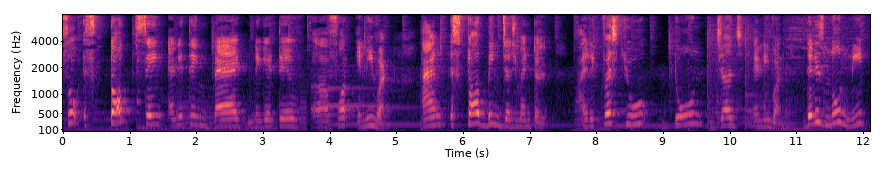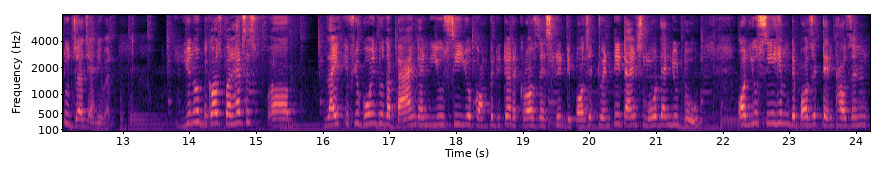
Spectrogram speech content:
so stop saying anything bad, negative uh, for anyone and stop being judgmental. I request you don't judge anyone. There is no need to judge anyone. You know, because perhaps it's uh, like if you go into the bank and you see your competitor across the street deposit 20 times more than you do, or you see him deposit 10,000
